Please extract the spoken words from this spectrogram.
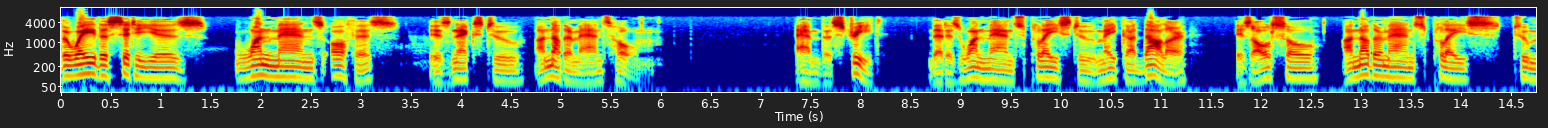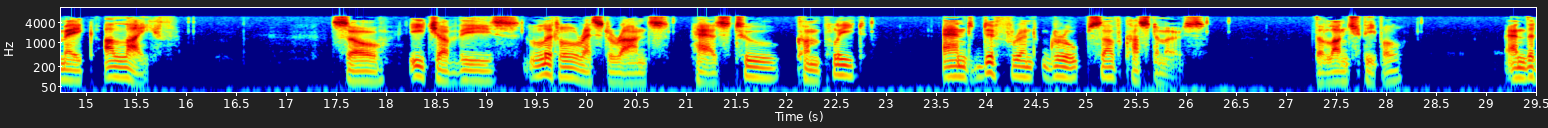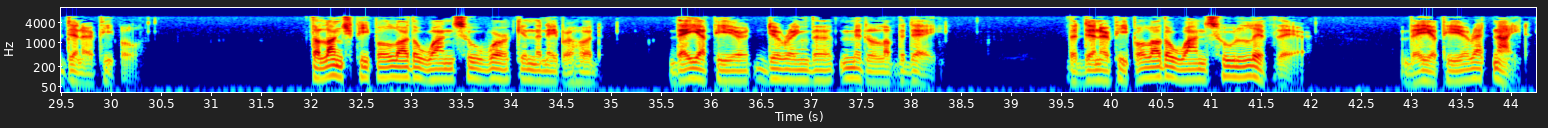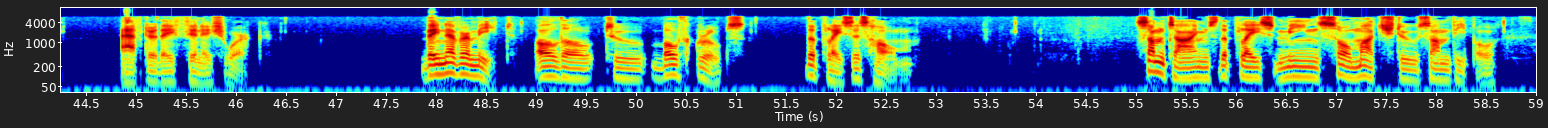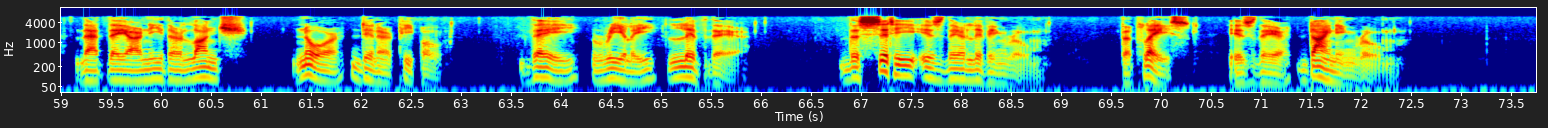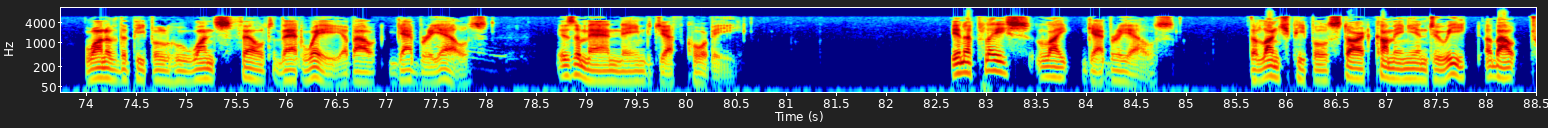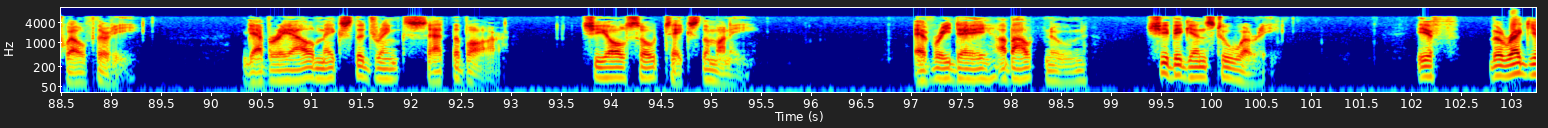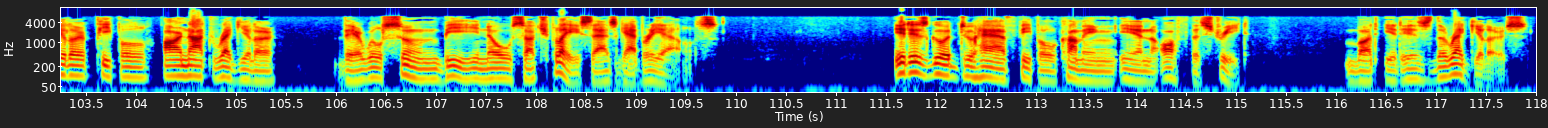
The way the city is, one man's office is next to another man's home. And the street that is one man's place to make a dollar is also another man's place to make a life. So each of these little restaurants has two complete and different groups of customers the lunch people and the dinner people. The lunch people are the ones who work in the neighborhood. They appear during the middle of the day. The dinner people are the ones who live there. They appear at night, after they finish work. They never meet, although to both groups the place is home. Sometimes the place means so much to some people that they are neither lunch nor dinner people. They really live there. The city is their living room. The place is their dining room. One of the people who once felt that way about Gabrielle's is a man named Jeff Corby. In a place like Gabrielle's, the lunch people start coming in to eat about 12.30. Gabrielle makes the drinks at the bar. She also takes the money. Every day about noon, she begins to worry. If the regular people are not regular, there will soon be no such place as Gabrielle's. It is good to have people coming in off the street, but it is the regulars,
